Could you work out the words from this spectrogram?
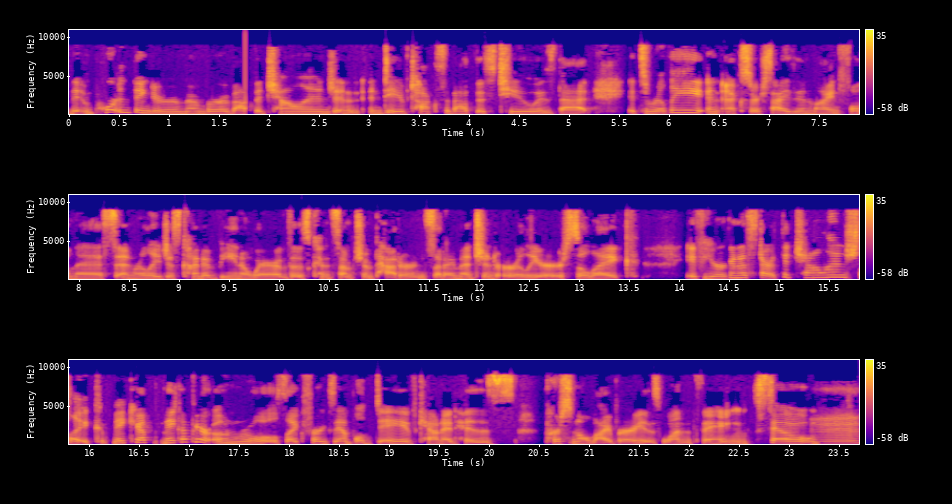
the important thing to remember about the challenge, and, and Dave talks about this too, is that it's really an exercise in mindfulness and really just kind of being aware of those consumption patterns that I mentioned earlier. So, like, if you're going to start the challenge, like make up make up your own rules. Like for example, Dave counted his personal library as one thing. So, mm-hmm.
